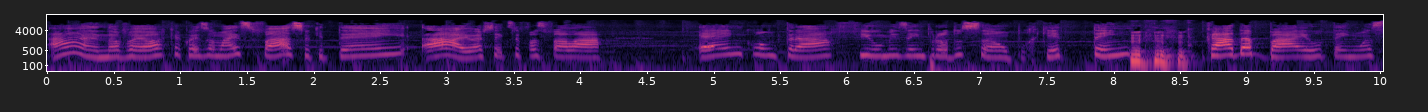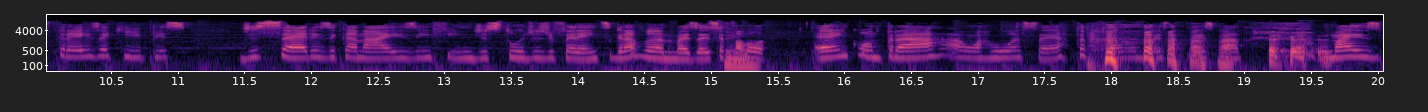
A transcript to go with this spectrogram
Ah, Nova York é a coisa mais fácil que tem. Ah, eu achei que você fosse falar. É encontrar filmes em produção, porque tem. cada bairro tem umas três equipes de séries e canais, enfim, de estúdios diferentes gravando. Mas aí você Sim. falou: é encontrar a- uma rua certa, é um, dois, três, quatro. Mas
